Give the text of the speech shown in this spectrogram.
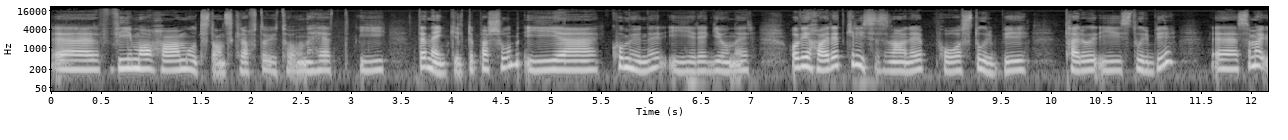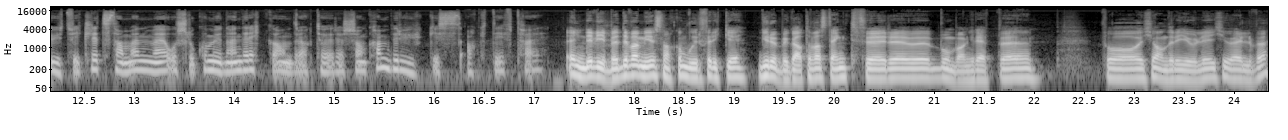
Eh, vi må ha motstandskraft og utholdenhet i den enkelte person i eh, kommuner, i regioner. Og vi har et krisescenario på storby, terror i storby, eh, som er utviklet sammen med Oslo kommune og en rekke andre aktører som kan brukes aktivt her. Ellen Vibe, det var mye snakk om hvorfor ikke Grubbegata var stengt før eh, bombeangrepet på 22.07.2011.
